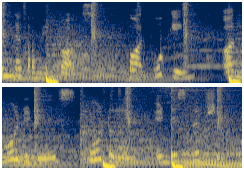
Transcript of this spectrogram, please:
in the comment box. For booking or more details, go to link in description.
